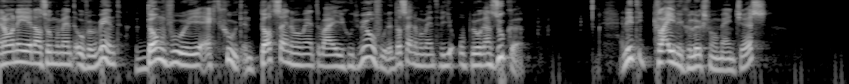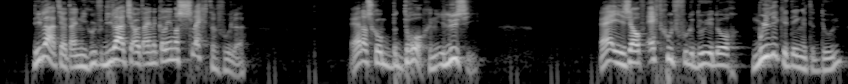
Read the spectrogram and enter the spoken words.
En wanneer je dan zo'n moment overwint, dan voel je je echt goed. En dat zijn de momenten waar je je goed wil voelen. Dat zijn de momenten die je op wil gaan zoeken. En niet die kleine geluksmomentjes. Die laat je uiteindelijk niet goed Die laat je uiteindelijk alleen maar slechter voelen. Dat is gewoon bedrog, een illusie. Jezelf echt goed voelen doe je door moeilijke dingen te doen,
